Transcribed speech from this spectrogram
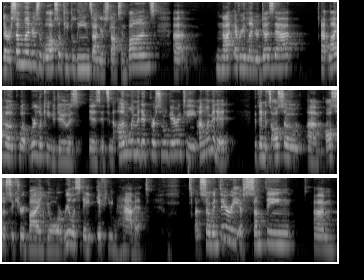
There are some lenders that will also take liens on your stocks and bonds. Uh, not every lender does that. At Live Oak, what we're looking to do is is it's an unlimited personal guarantee, unlimited, but then it's also um, also secured by your real estate if you have it. Uh, so in theory, if something um,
